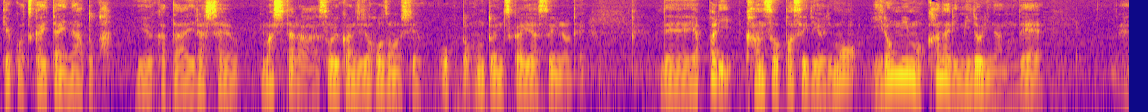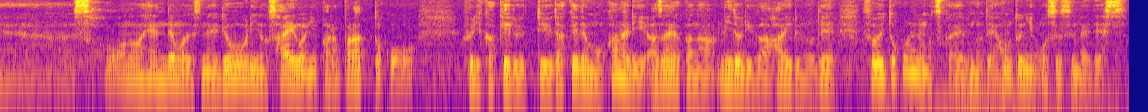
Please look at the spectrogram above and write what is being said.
結構使いたいなとかいう方いらっしゃいましたら、そういう感じで保存しておくと本当に使いやすいので、で、やっぱり乾燥パセリよりも色味もかなり緑なので、えー、その辺でもですね、料理の最後にパラパラっとこう、振りかけるっていうだけでもかなり鮮やかな緑が入るのでそういうところにも使えるので本当におすすめです。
